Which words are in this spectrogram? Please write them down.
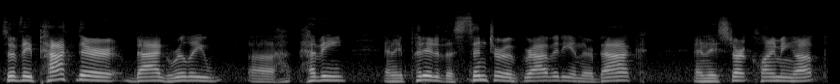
So if they pack their bag really uh, heavy and they put it at the center of gravity in their back and they start climbing up,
